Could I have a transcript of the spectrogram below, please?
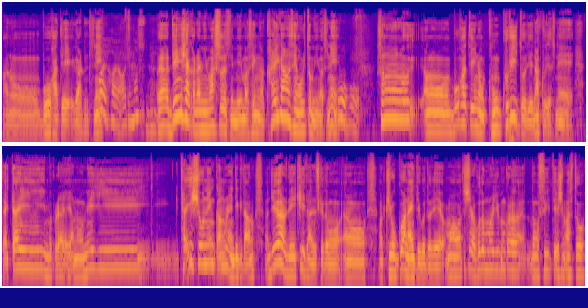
あの、防波堤があるんですね。はいはい、ありますね。電車から見ますとですね、見えませんが、海岸線降りと見えますね。ほうほうその、あの、防波堤のコンクリートでなくですね、大体、今くらい、あの、明治、大正年間ぐらいにできた、あの、JR で聞いたんですけども、あの、記録はないということで、まあ私ら子供の自分からの推定しますと、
